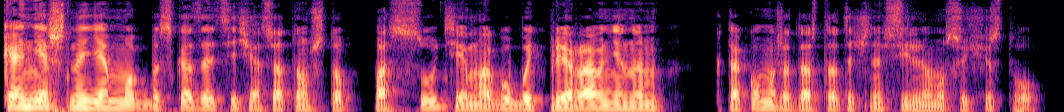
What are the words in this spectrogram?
Конечно, я мог бы сказать сейчас о том, что, по сути, могу быть приравненным к такому же достаточно сильному существу.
